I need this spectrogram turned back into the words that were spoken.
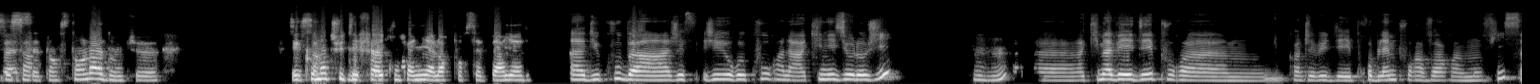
bah, cet instant-là. Donc, euh, et comment tu t'es fait accompagner alors pour cette période? Ah, Du coup, bah, j'ai eu recours à la kinésiologie. Mm-hmm. Euh, qui m'avait aidé pour quand j'avais eu des problèmes pour avoir mon fils.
